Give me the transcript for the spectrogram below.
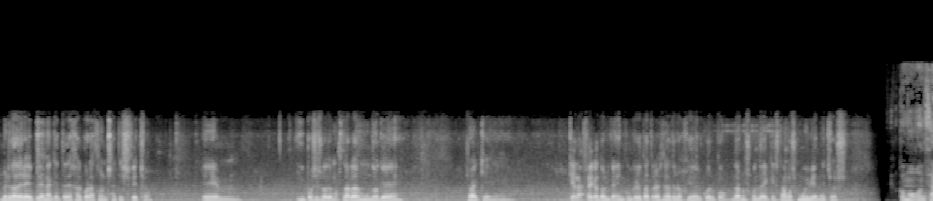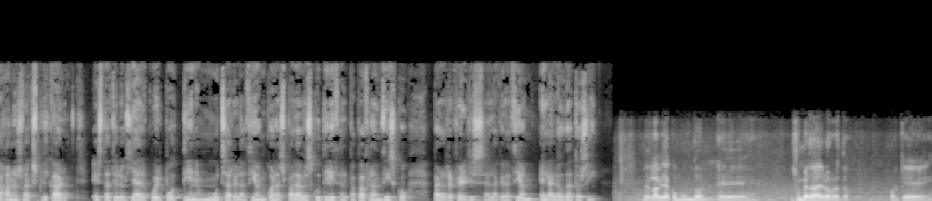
verdadera y plena que te deja el corazón satisfecho. Eh, y pues eso, demostrarle al mundo que, o sea, que, que la fe católica en concreto a través de la teología del cuerpo, darnos cuenta de que estamos muy bien hechos. Como Gonzaga nos va a explicar, esta teología del cuerpo tiene mucha relación con las palabras que utiliza el Papa Francisco para referirse a la creación en la Laudato Si. Ver la vida como un don eh, es un verdadero reto, porque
